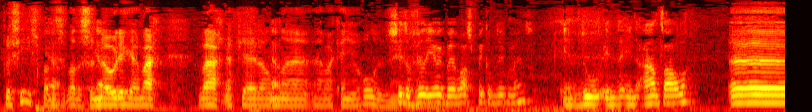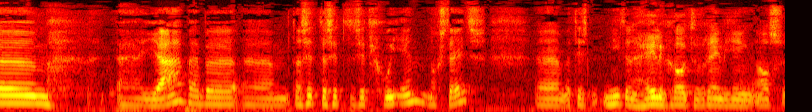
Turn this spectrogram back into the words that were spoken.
Precies, wat, Ja. is, wat is er Ja. nodig en waar, waar heb jij dan, waar kan je rol in? Zit er veel jeugd bij Waspik op dit moment? In, bedoel, in, de, in de aantallen? Ehm, eh, ja, we hebben, daar, zit, daar, zit, er zit groei in, nog steeds. Ehm, het is niet een hele grote vereniging als,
